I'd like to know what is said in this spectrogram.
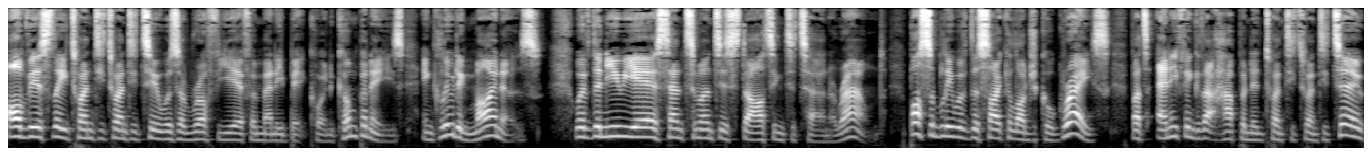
Obviously, 2022 was a rough year for many Bitcoin companies, including miners. With the new year, sentiment is starting to turn around, possibly with the psychological grace that anything that happened in 2022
